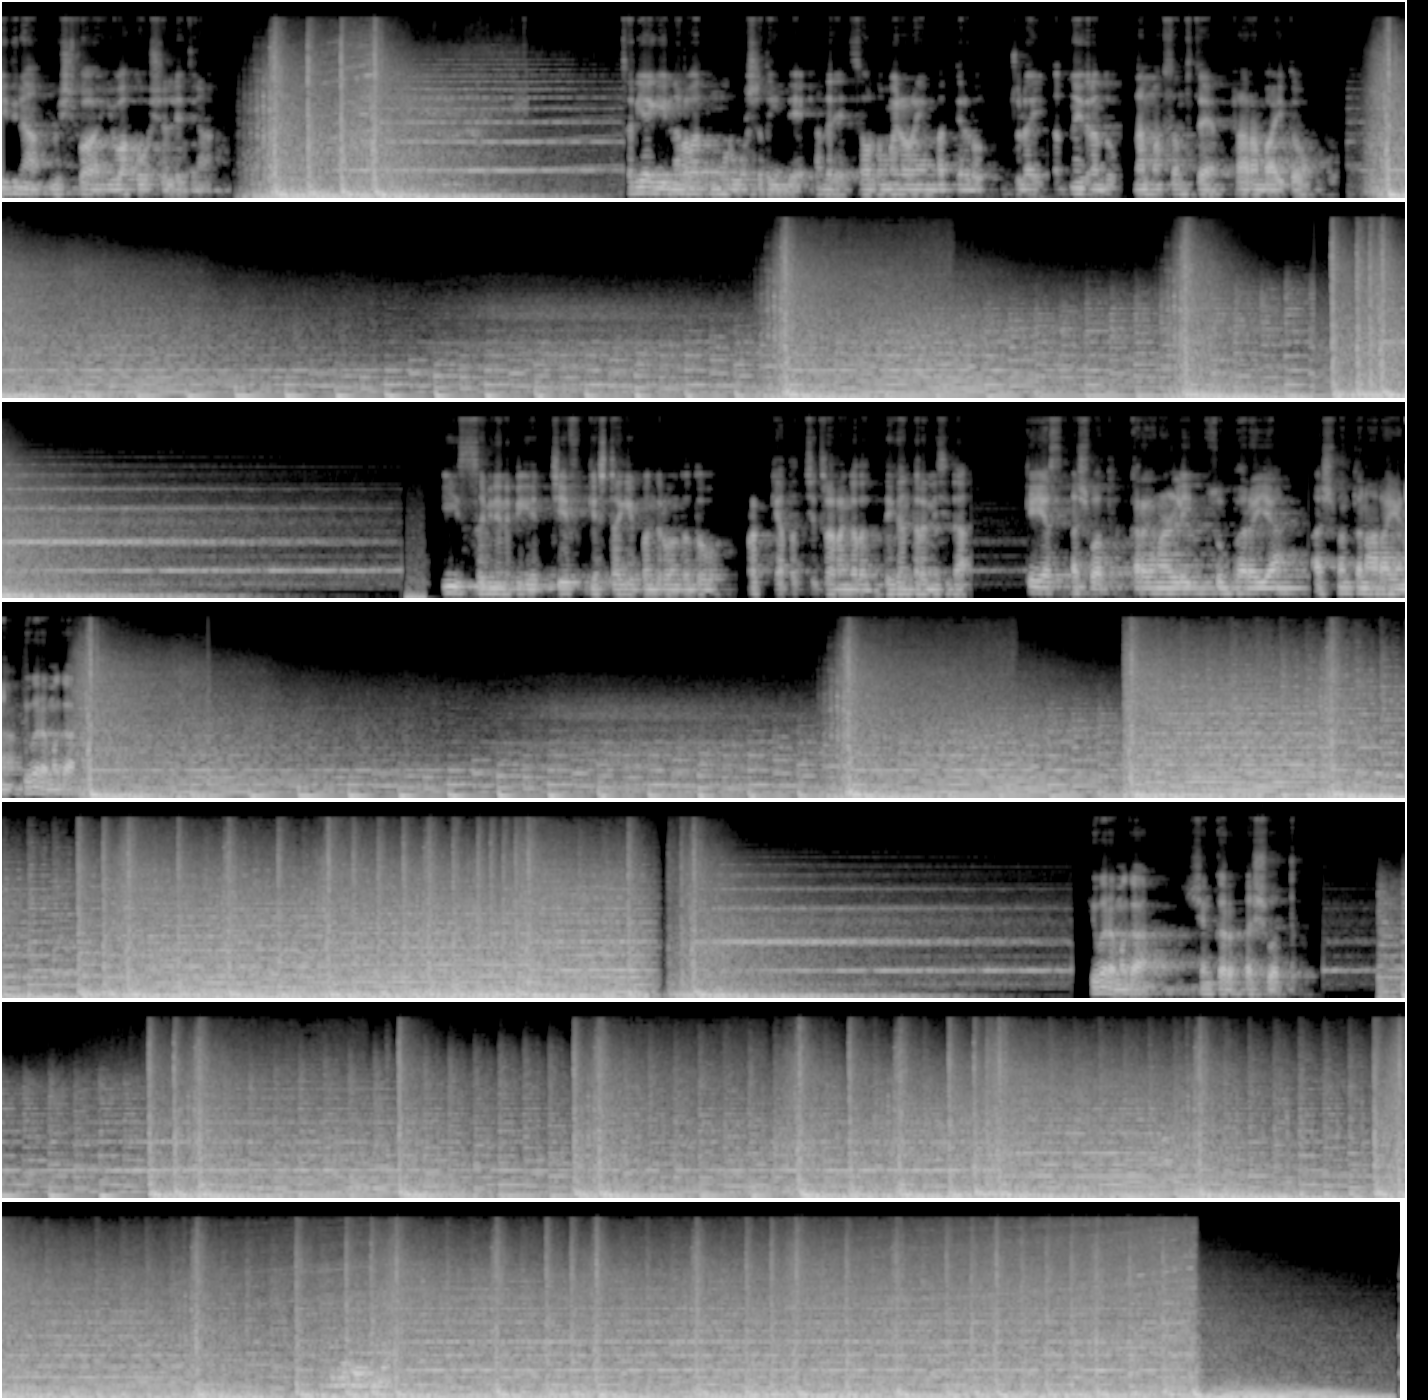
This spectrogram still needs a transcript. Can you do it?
ಈ ದಿನ ವಿಶ್ವ ಯುವ ಕೌಶಲ್ಯ ದಿನ. ಸರಿಯಾಗಿ ನಲವತ್ಮೂರು ವರ್ಷದ ಹಿಂದೆ, ಅಂದರೆ ಸಾವಿರದ ಒಂಬೈನೂರ ಎಂಬತ್ತೆರಡು ಜುಲೈ ಹದಿನೈದರಂದು ನಮ್ಮ ಸಂಸ್ಥೆ ಪ್ರಾರಂಭ ಆಯಿತು. ಈ ಸವಿ ನೆನಪಿಗೆ ಚೀಫ್ ಗೆಸ್ಟ್ ಆಗಿ ಬಂದಿರುವಂಥದ್ದು ಪ್ರಖ್ಯಾತ ಚಿತ್ರರಂಗದ ದಿಗಂತರೆನಿಸಿದ ಕೆ ಎಸ್ ಅಶ್ವಥ್, ಕರಗನಹಳ್ಳಿ ಸುಬ್ಬರಯ್ಯ ಅಶ್ವಂತ ನಾರಾಯಣ ಇವರ ಮಗ. ಇವರ ಮಗ ಶಂಕರ್ ಅಶ್ವಥ್.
